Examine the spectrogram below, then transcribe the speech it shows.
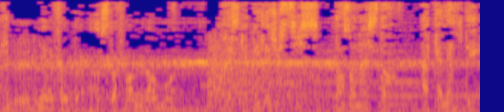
J'ai rien fait à cette femme-là, moi. Rescapé de la justice, dans un instant, à Canal D.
